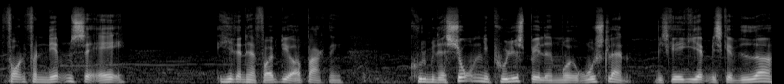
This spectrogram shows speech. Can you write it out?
får en fornemmelse af hele den her folkelige opbakning. Kulminationen i puljespillet mod Rusland, vi skal ikke hjem, vi skal videre,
